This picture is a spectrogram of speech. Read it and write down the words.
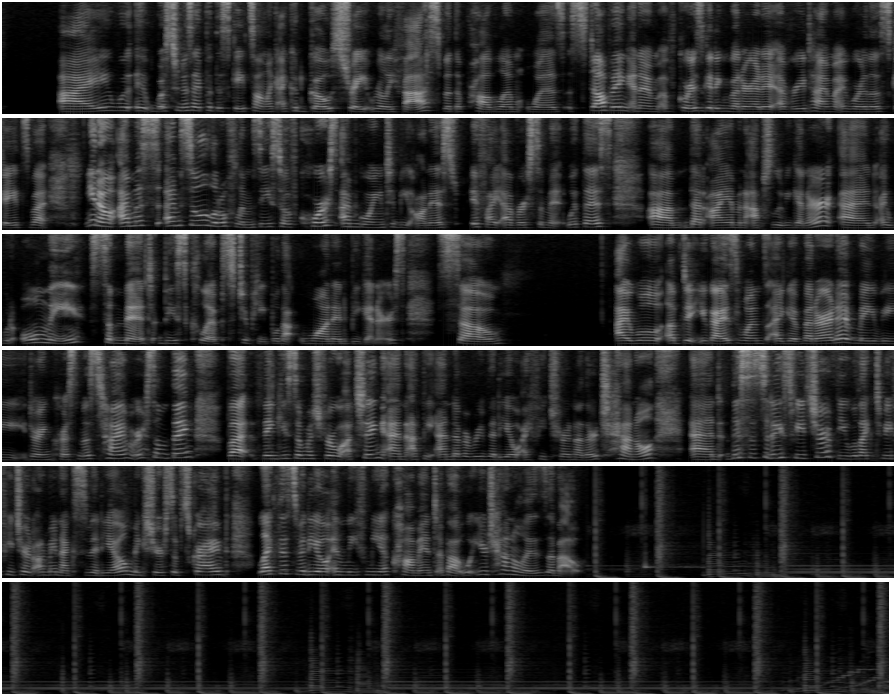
I it, as soon as I put the skates on, like I could go straight really fast, but the problem was stopping. And I'm of course getting better at it every time I wear those skates. But you know, I'm a, I'm still a little flimsy, so of course I'm going to be honest if I ever submit with this, um, that I am an absolute beginner, and I would only submit these clips to people that wanted beginners. So I will update you guys once I get better at it, maybe during Christmas time or something. But thank you so much for watching. And at the end of every video, I feature another channel. And this is today's feature. If you would like to be featured on my next video, make sure you're subscribed, like this video, and leave me a comment about what your channel is about.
